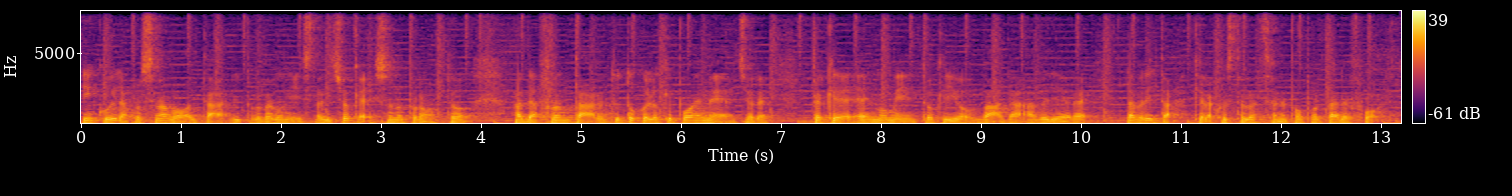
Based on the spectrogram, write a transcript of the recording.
in cui la prossima volta il protagonista dice ok sono pronto ad affrontare tutto quello che può emergere perché è il momento che io vada a vedere la verità che la costellazione può portare fuori.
